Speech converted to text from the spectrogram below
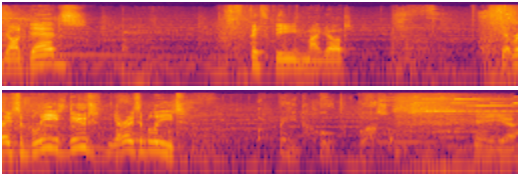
You're dead. 15, my god. Get ready to bleed, dude. Get ready to bleed. A faint hope blossoms. There you go.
